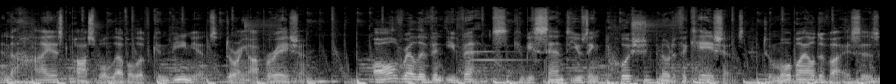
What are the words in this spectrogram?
and the highest possible level of convenience during operation. All relevant events can be sent using push notifications to mobile devices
